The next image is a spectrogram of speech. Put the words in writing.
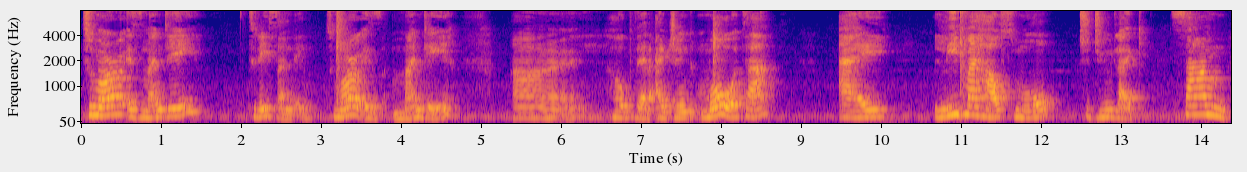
tomorrow is monday. Today's sunday. Tomorrow is monday. I hope that i drink more water. I leave my house more to do like some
